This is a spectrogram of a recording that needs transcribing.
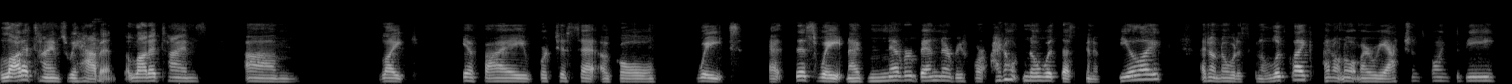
A lot of times we haven't. A lot of times um, like if I were to set a goal weight at this weight and I've never been there before, I don't know what that's going to feel like. I don't know what it's going to look like. I don't know what my reaction is going to be.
